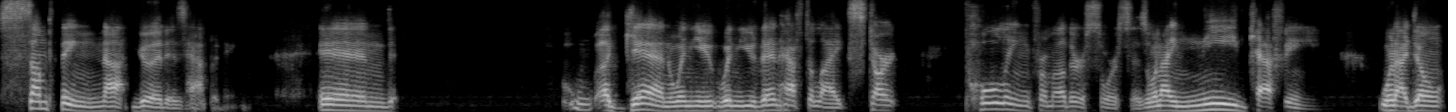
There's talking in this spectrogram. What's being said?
Something not good is happening. And again, when you when you then have to like start pulling from other sources. When I need caffeine, when I don't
